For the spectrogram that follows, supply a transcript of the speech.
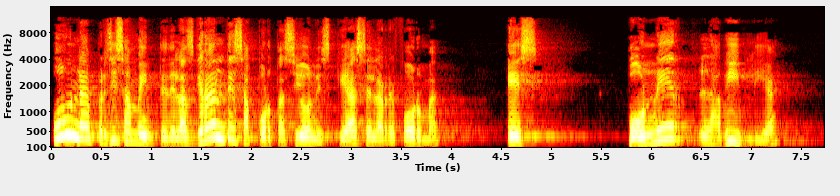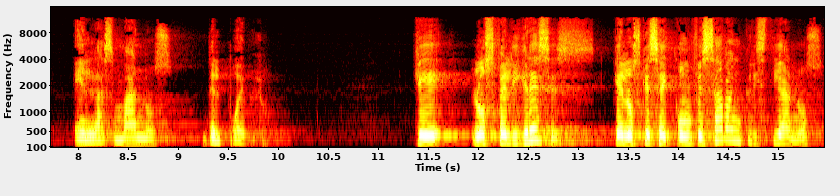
Una precisamente de las grandes aportaciones que hace la reforma es poner la Biblia en las manos del pueblo. Que los feligreses, que los que se confesaban cristianos,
